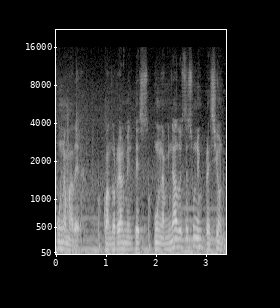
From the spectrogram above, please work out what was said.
una madera, cuando realmente es un laminado. Esta es una impresión.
